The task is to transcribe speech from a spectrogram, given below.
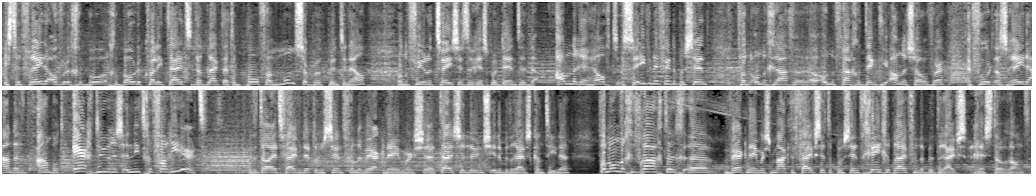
is tevreden over de gebo- geboden kwaliteit. Dat blijkt uit een poll van monsterbook.nl. Onder 462 respondenten, de andere helft, 47% van de eh, ondervraagden denkt hier anders over. En voert als reden aan dat het aanbod erg duur is en niet gevarieerd. In totaal heeft 35% van de werknemers eh, thuis een lunch in de bedrijfskantine. Van ondergevraagde eh, werknemers maakte 65% geen gebruik van het bedrijfsrestaurant.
